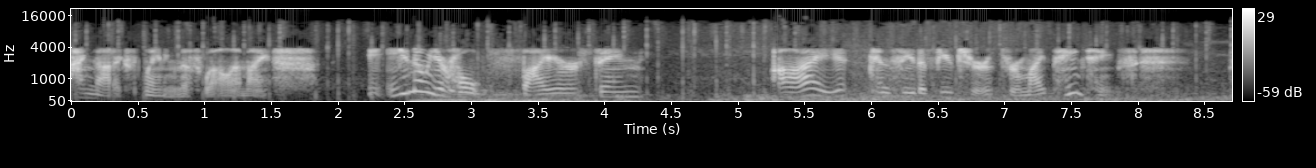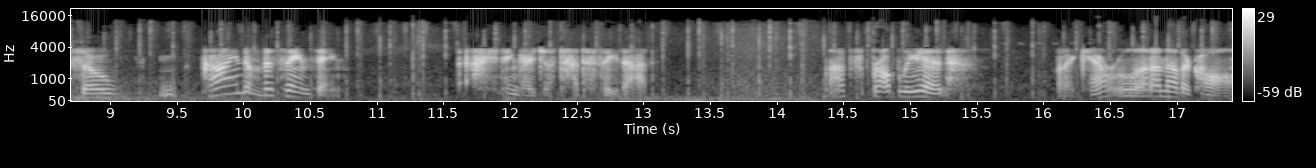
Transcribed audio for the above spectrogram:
I'm not explaining this well, am I? You know your whole fire thing? I can see the future through my paintings. So, kind of the same thing. I think I just had to say that. That's probably it. But I can't rule out another call.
